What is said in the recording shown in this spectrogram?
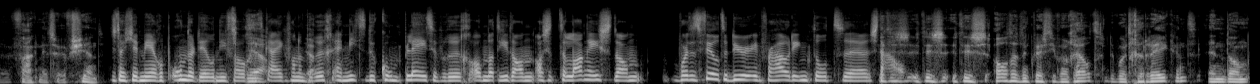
eh, vaak net zo efficiënt. Dus dat je meer op onderdeelniveau gaat Ja. kijken van een Ja. brug en niet de complete brug. Omdat die dan, als het te lang is, dan wordt het veel te duur in verhouding tot eh, staal. Het is, het, is, het is altijd een kwestie van geld. Er wordt gerekend en dan,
